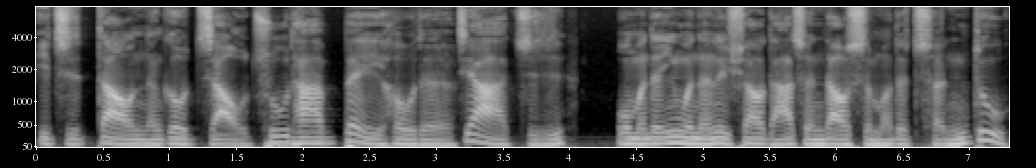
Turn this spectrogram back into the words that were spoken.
一直到能够找出它背后的价值，我们的英文能力需要达成到什么的程度？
